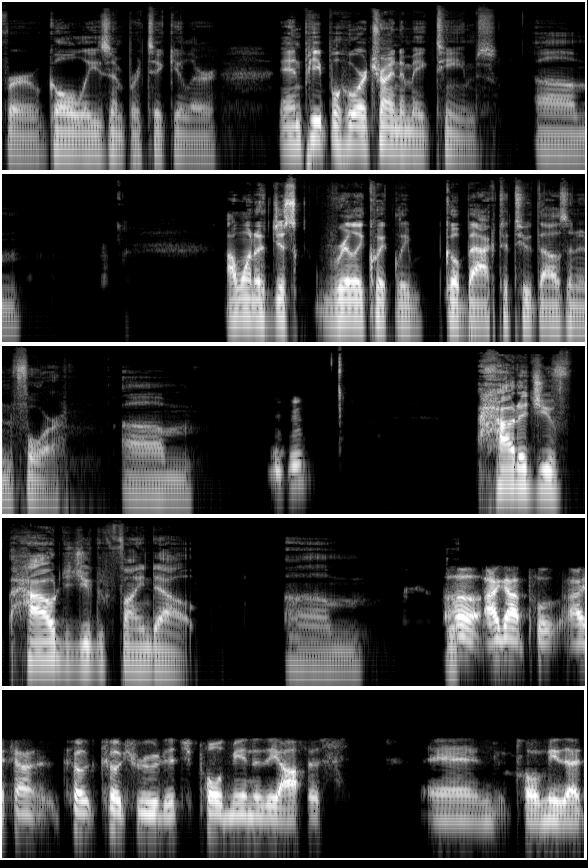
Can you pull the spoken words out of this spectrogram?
for goalies in particular, and people who are trying to make teams. Um, I want to just really quickly go back to 2004. Um, mm-hmm. How did you How did you find out? Um, oh, I got pulled. I found Coach Coach Rudic pulled me into the office and told me that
